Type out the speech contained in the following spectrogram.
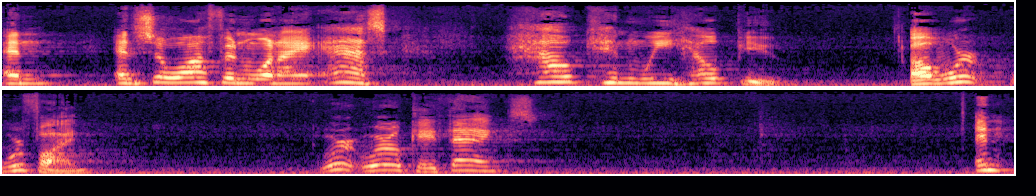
And, and so often when I ask, how can we help you? Oh, we're, we're fine. We're, we're okay, thanks. And,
